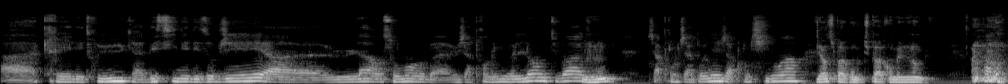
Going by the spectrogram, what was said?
à créer des trucs, à dessiner des objets. à- là, en ce moment, bah, j'apprends des nouvelles langues, tu vois. Mhm. J'apprends le japonais, j'apprends le chinois. D'ailleurs, tu parles, com- tu parles combien de langues? Pardon.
